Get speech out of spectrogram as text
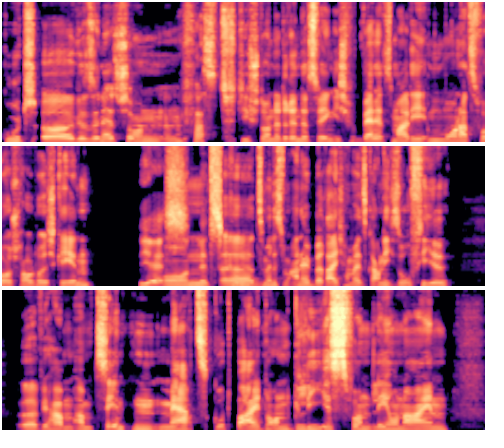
Gut, äh, wir sind jetzt schon fast die Stunde drin, deswegen ich werde jetzt mal die Monatsvorschau durchgehen. Yes, Und äh, zumindest im Anime-Bereich haben wir jetzt gar nicht so viel. Äh, wir haben am 10. März Goodbye Don Glees von Leonine, äh,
